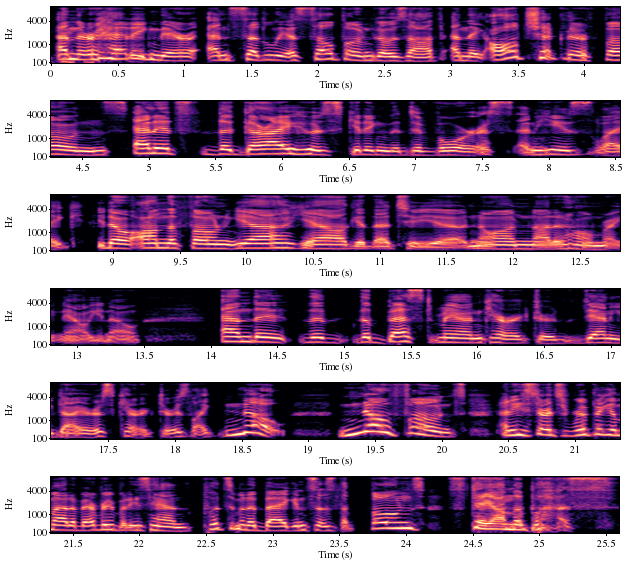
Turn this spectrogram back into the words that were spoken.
and they're heading there, and suddenly a cell phone goes off, and they all check their phones, and it's the guy who's getting the divorce, and he's like, you know, on the phone, yeah, yeah, I'll get that to you. No, I'm not at home right now, you know. And the the the best man character, Danny Dyer's character, is like, no, no phones. And he starts ripping them out of everybody's hands, puts them in a bag, and says, the phones stay on the bus.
